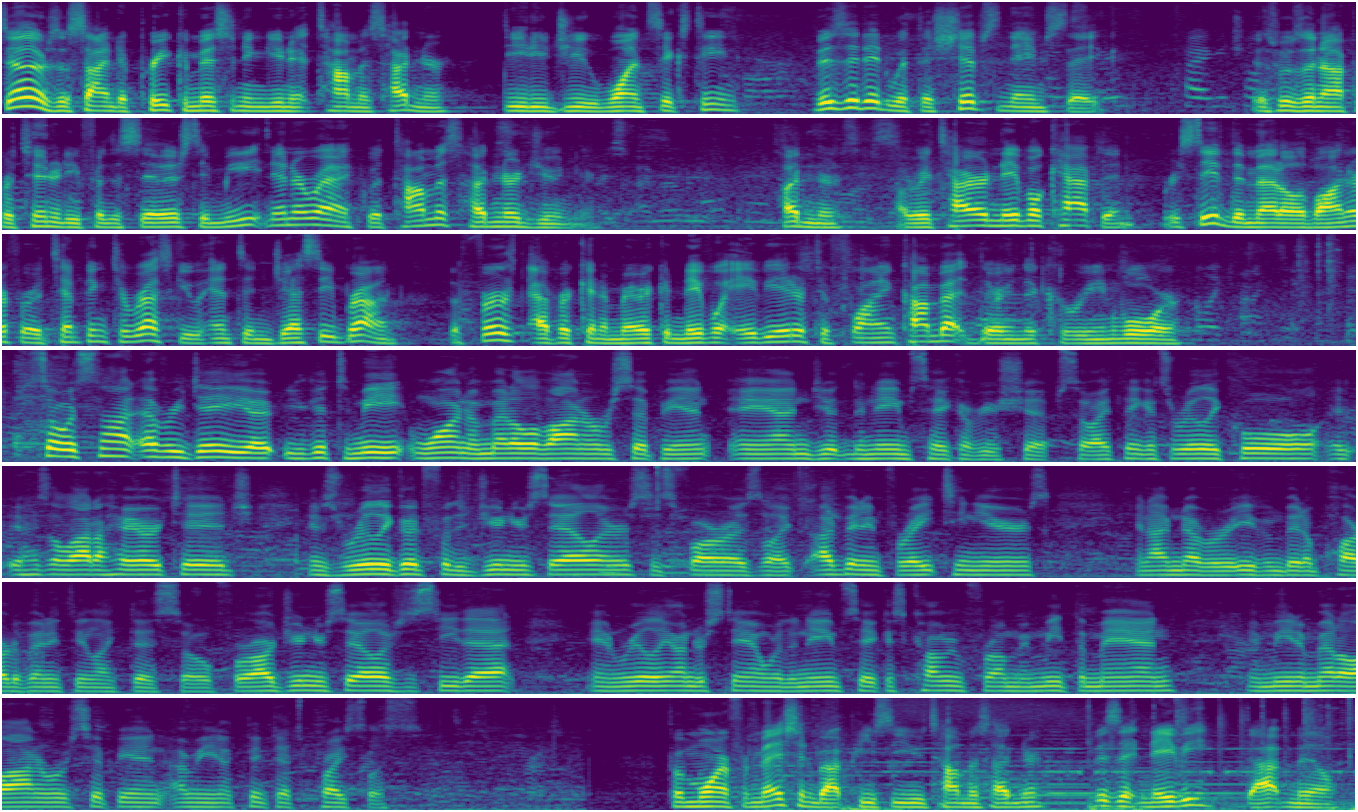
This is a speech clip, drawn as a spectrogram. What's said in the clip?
Sailors assigned to pre-commissioning unit Thomas Hudner, DDG 116, visited with the ship's namesake. This was an opportunity for the sailors to meet and interact with Thomas Hudner Jr. Hudner, a retired naval captain, received the Medal of Honor for attempting to rescue Ensign Jesse Brown, the first African-American naval aviator to fly in combat during the Korean War. So it's not every day you, get to meet, one, a Medal of Honor recipient and the namesake of your ship. So I think it's really cool. It, has a lot of heritage. It's really good for the junior sailors as far as like, I've been in for 18 years and I've never even been a part of anything like this. So for our junior sailors to see that and really understand where the namesake is coming from and meet the man and meet a Medal of Honor recipient, I mean, I think that's priceless. For more information about PCU Thomas Hudner, visit Navy.mil.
